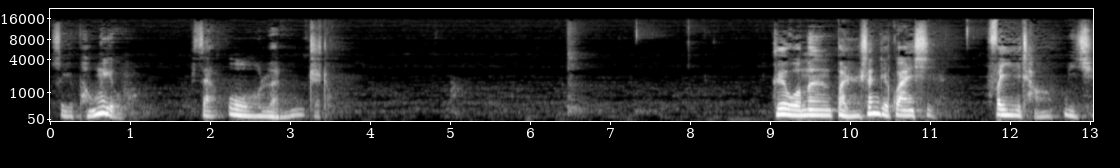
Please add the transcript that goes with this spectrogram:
所以朋友在五伦之中，跟我们本身的关系非常密切。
